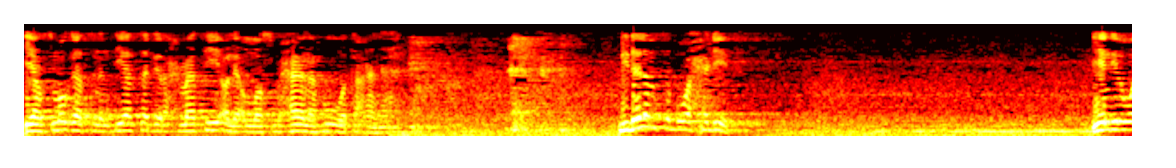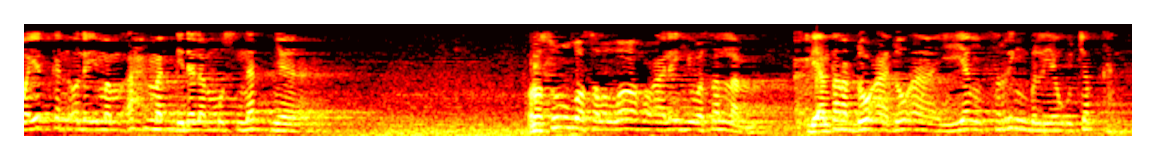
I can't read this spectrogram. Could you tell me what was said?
yang semoga senantiasa dirahmati oleh Allah Subhanahu wa taala. Di dalam sebuah hadis yang diriwayatkan oleh Imam Ahmad di dalam musnadnya Rasulullah sallallahu alaihi wasallam di antara doa-doa yang sering beliau ucapkan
